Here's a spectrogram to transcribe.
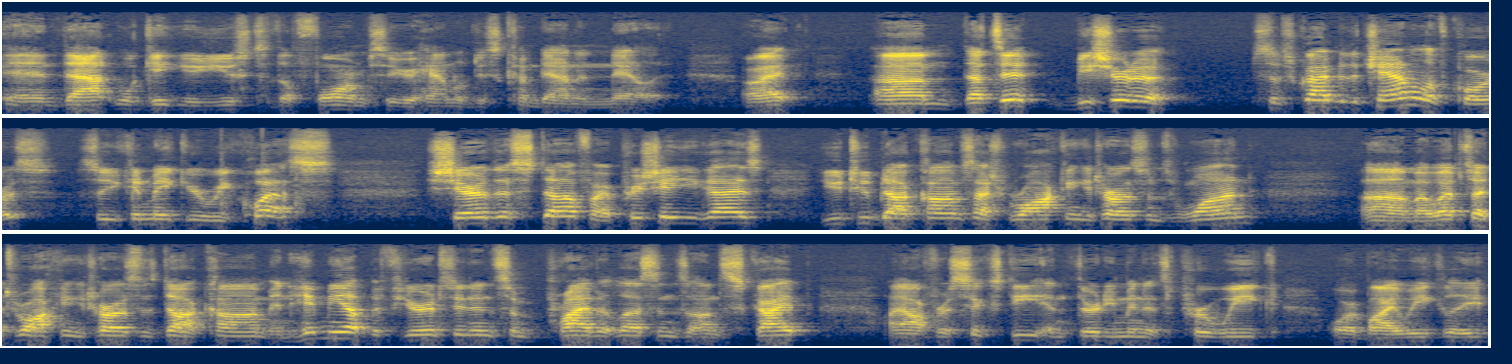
and that will get you used to the form so your hand will just come down and nail it. All right, um, that's it. Be sure to subscribe to the channel, of course, so you can make your requests. Share this stuff. I appreciate you guys. YouTube.com slash Rocking Guitar Lessons 1. Uh, my website's rockinguitarlessons.com. And hit me up if you're interested in some private lessons on Skype. I offer 60 and 30 minutes per week or bi-weekly.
